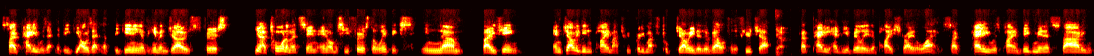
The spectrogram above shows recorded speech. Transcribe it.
So Paddy was at the big. I was at the beginning of him and Joe's first, you know, tournaments and, and obviously first Olympics in um, Beijing. And Joey didn't play much. We pretty much took Joey to develop for the future. Yep. But Paddy had the ability to play straight away. So Paddy was playing big minutes, starting.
